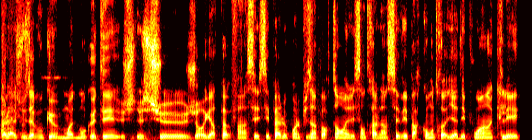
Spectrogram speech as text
voilà, je vous avoue que moi, de mon côté, je, je, je regarde pas, enfin, c'est pas le point le plus important et les centrales d'un CV. Par contre, il y a des points clés.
